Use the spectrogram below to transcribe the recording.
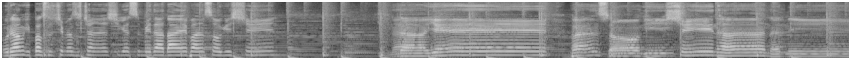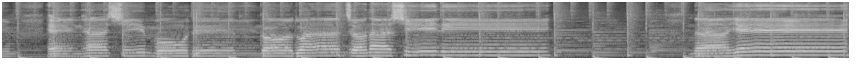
우리 함께 박수 치면서 찬양하시겠습니다. 나의 반석이신 나의 반석이신 하나님 행하신 모든 것 완전하시니 나의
